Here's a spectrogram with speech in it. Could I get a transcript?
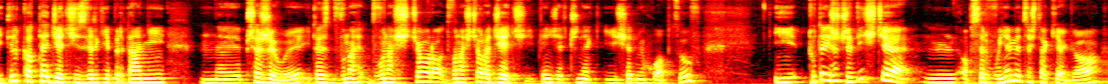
I tylko te dzieci z Wielkiej Brytanii mm, przeżyły i to jest 12, 12 dzieci, 5 dziewczynek i 7 chłopców. I tutaj rzeczywiście mm, obserwujemy coś takiego.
